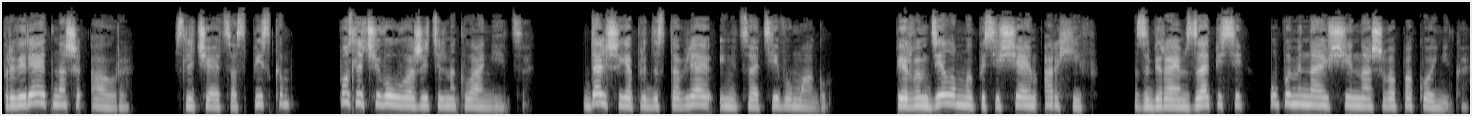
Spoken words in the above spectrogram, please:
проверяет наши ауры, сличает со списком после чего уважительно кланяется. Дальше я предоставляю инициативу магу. Первым делом мы посещаем архив, забираем записи, упоминающие нашего покойника.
